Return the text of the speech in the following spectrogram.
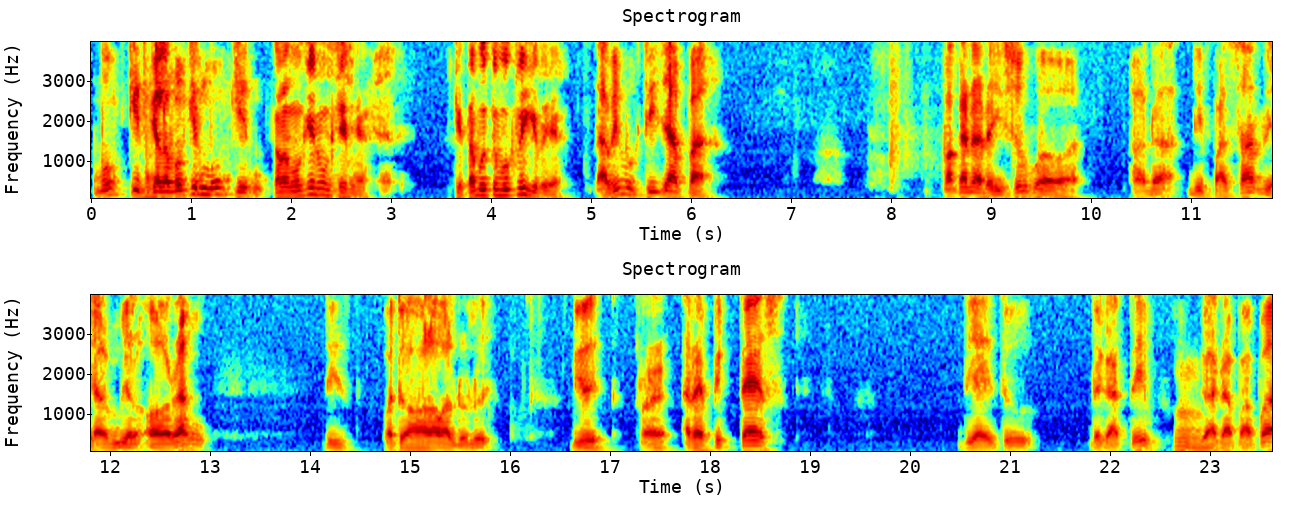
Mungkin, kalau mungkin mungkin. Kalau mungkin mungkin ya. Kita butuh bukti gitu ya. Tapi buktinya apa? Bahkan ada isu bahwa ada di pasar diambil orang di waktu awal-awal dulu di rapid test dia itu negatif hmm. nggak hmm. ada apa-apa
